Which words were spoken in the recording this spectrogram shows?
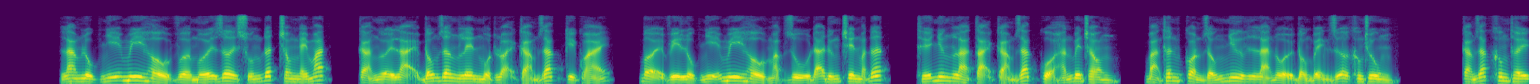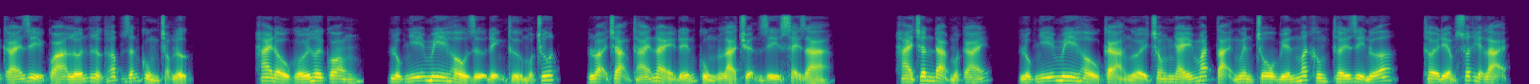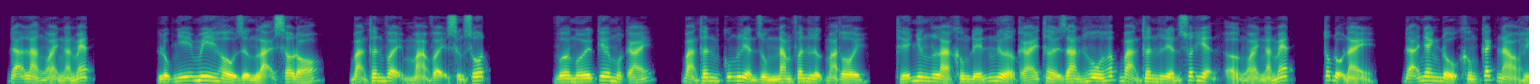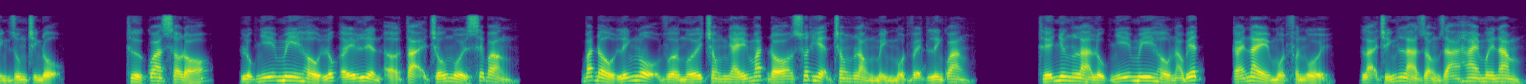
Làm lục nhĩ mi hầu vừa mới rơi xuống đất trong nháy mắt, cả người lại bỗng dâng lên một loại cảm giác kỳ quái, bởi vì lục nhĩ mi hầu mặc dù đã đứng trên mặt đất, thế nhưng là tại cảm giác của hắn bên trong, bản thân còn giống như là nổi đồng bền giữa không trung. Cảm giác không thấy cái gì quá lớn lực hấp dẫn cùng trọng lực. Hai đầu gối hơi cong, lục nhĩ mi hầu dự định thử một chút, loại trạng thái này đến cùng là chuyện gì xảy ra. Hai chân đạp một cái, lục nhĩ mi hầu cả người trong nháy mắt tại nguyên chỗ biến mất không thấy gì nữa, thời điểm xuất hiện lại, đã là ngoài ngàn mét. Lục nhĩ mi hầu dừng lại sau đó, bản thân vậy mà vậy sướng sốt. Vừa mới kêu một cái, bản thân cũng liền dùng 5 phân lực mà thôi, thế nhưng là không đến nửa cái thời gian hô hấp bản thân liền xuất hiện ở ngoài ngàn mét, tốc độ này, đã nhanh đổ không cách nào hình dung trình độ. Thử qua sau đó, lục nhĩ mi hầu lúc ấy liền ở tại chỗ ngồi xếp bằng. Bắt đầu lĩnh ngộ vừa mới trong nháy mắt đó xuất hiện trong lòng mình một vệt linh quang. Thế nhưng là lục nhĩ mi hầu nào biết, cái này một phần ngồi, lại chính là dòng dã 20 năm.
